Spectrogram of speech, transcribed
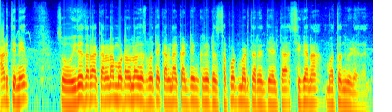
ಮಾಡ್ತೀನಿ. ಸೊ ಇದೇ ಥರ ಕನ್ನಡ ಮೋಟೋ ವ್ಲಾಗರ್ಸ್ ಮತ್ತು ಕನ್ನಡ ಕಂಟೆಂಟ್ ಕ್ರಿಯೇಟರ್ಸ್ ಸಪೋರ್ಟ್ ಮಾಡ್ತಾರೆ ಅಂತ ಹೇಳ್ತಾ, ಸಿಗೋಣ ಮತ್ತೊಂದು ವಿಡಿಯೋದಲ್ಲಿ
